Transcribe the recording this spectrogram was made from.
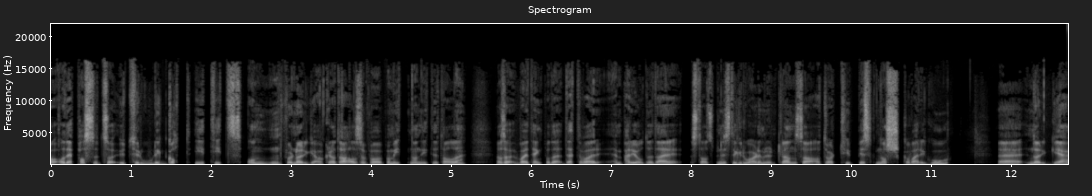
Og, og, det passet så utrolig godt i tidsånden for Norge akkurat da, altså på, på midten av 90-tallet. Altså, bare tenk på det, dette var en periode der statsminister Gro Harlem Brundtland sa at det var typisk norsk å være god. Eh, Norge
